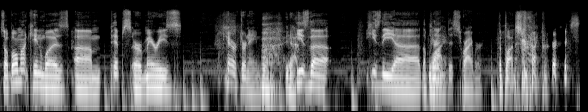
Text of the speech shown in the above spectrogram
So Beaumont Kin was um, Pip's or Merry's character name. Yeah. he's the he's the uh, the plot describer. the plot describers.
